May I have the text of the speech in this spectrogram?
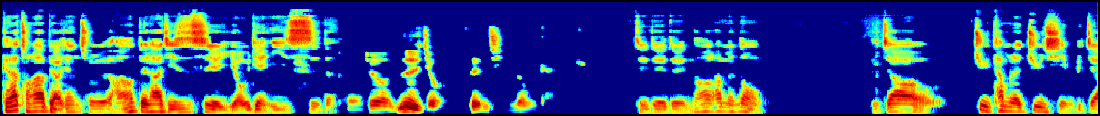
可他从他表现出好像对他其实是有有点意思的。就日久生情那种感觉对对对，然后他们那种比较剧，他们的剧情比较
